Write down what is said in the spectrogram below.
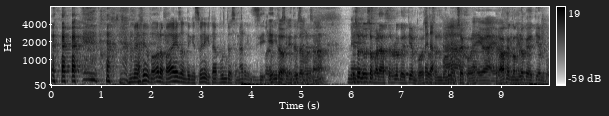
Me hacen por favor, apagás eso antes que suene que está a punto de sonar. Sí, Por esto, esto está por sonar. Me- Eso lo uso para hacer bloque de tiempo, eso es un buen Ah, consejo. ¿eh? ahí va, ahí va. Trabajen con bloque de tiempo.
